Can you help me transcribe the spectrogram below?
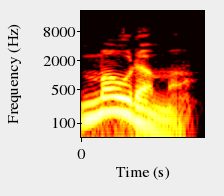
modem.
